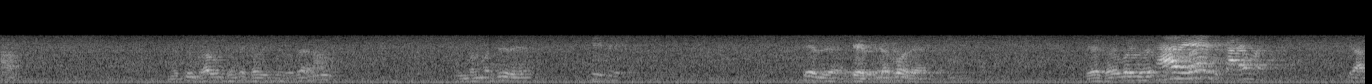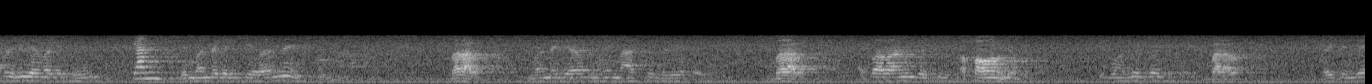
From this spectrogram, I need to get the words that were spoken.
હા. નતું ખાવું તો ખાવું છે બધા. મનમાં શું રહે તે રહે. તે જ રહે. તે ખબર કે આપણે શું કહેવા? કેમ કે કઈ કહેવાય નહીં. બરાબર. કહેવાય નહીં નાસ્તું બરાબર. અપાવવાનું અપાવવાનું. બરાબર. કઈ બે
